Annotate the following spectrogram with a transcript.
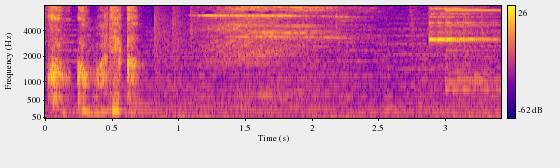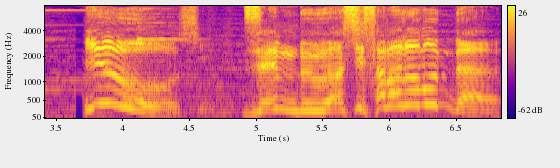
ここまでか。よし。全部わし様のもんだ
